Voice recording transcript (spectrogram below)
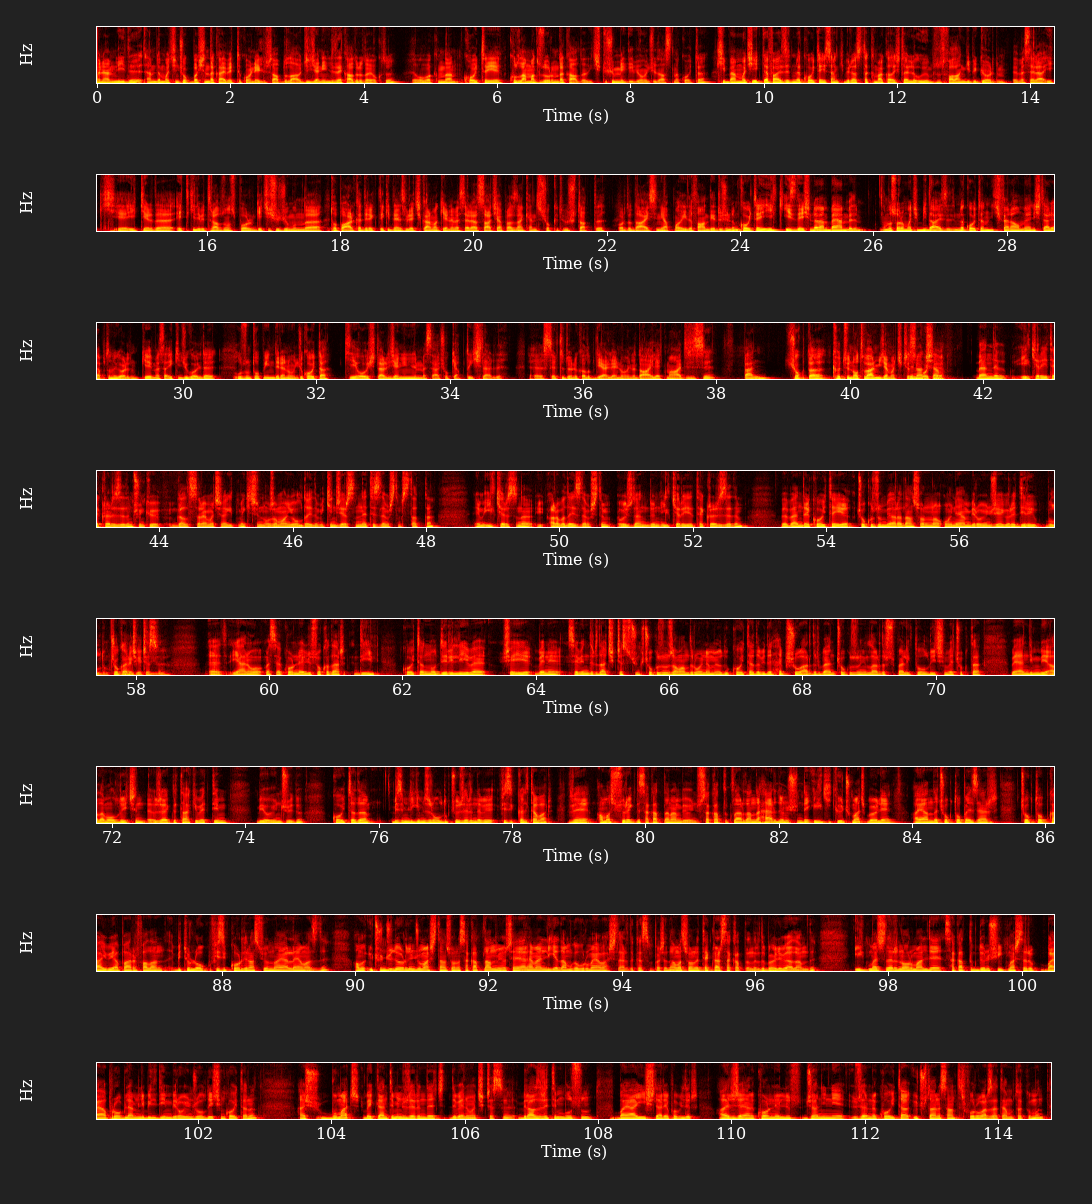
önemliydi. Hem de maçın çok başında kaybetti Cornelius Abdullah Avcı. Canini de kadroda yoktu. O bakımdan Koyta'yı kullanmak zorunda kaldı. Hiç düşünmediği bir oyuncuydu aslında Koyta. Ki ben maçı ilk defa izlediğimde Koyta'yı sanki biraz takım arkadaşlarıyla uyumsuz falan gibi gördüm. Mesela ilk e, ilk yarıda etkili bir Trabzonspor geçiş hücumunda topu arka direkteki Denzil'e çıkarmak yerine mesela sağ çaprazdan kendisi çok kötü bir şut attı. Orada daha iyisini yapmalıydı falan diye düşündüm. Koyta'yı ilk izleyişimde ben beğenmedim. Ama sonra maçı bir daha izlediğimde Koyta'nın hiç fena olmayan işler yaptığını gördüm. Ki mesela ikinci golde uzun topu indiren oyuncu Koyta. Ki o işler Canini'nin mesela çok yaptığı işlerdi. Ee, sırtı dönük alıp diğerlerini oyuna dahil etme hadisesi. Ben çok da kötü not vermeyeceğim açıkçası Dün Koyta'ya. akşam ben de ilk yarıyı tekrar izledim. Çünkü Galatasaray maçına gitmek için o zaman yoldaydım. İkinci yarısını net izlemiştim statta. Hem ilk yarısını arabada izlemiştim. O yüzden dün ilk yarıyı tekrar izledim. Ve ben de Koyta'yı çok uzun bir aradan sonra oynayan bir oyuncuya göre diri buldum. Çok açıkçası. hareketliydi. Evet yani o mesela Cornelius o kadar değil. Koyta'nın o diriliği ve şeyi beni sevindirdi açıkçası. Çünkü çok uzun zamandır oynamıyordu. Koyta'da bir de hep şu vardır. Ben çok uzun yıllardır Süper Lig'de olduğu için ve çok da beğendiğim bir adam olduğu için özellikle takip ettiğim bir oyuncuydu. Koyta'da bizim ligimizin oldukça üzerinde bir fizik kalite var ve ama sürekli sakatlanan bir oyuncu. Sakatlıklardan da her dönüşünde ilk 2-3 maç böyle ayağında çok top ezer, çok top kaybı yapar falan bir türlü o fizik koordinasyonunu ayarlayamazdı. Ama 3. 4. maçtan sonra sakatlanmıyorsa eğer hemen lige damga vurmaya başlardı Kasımpaşa'da ama sonra tekrar sakatlanırdı. Böyle bir adamdı. İlk maçları normalde sakatlık dönüşü ilk maçları bayağı problemli bildiğim bir oyuncu olduğu için Koyta'nın. Ha şu, bu maç beklentimin üzerindeydi benim açıkçası. Biraz ritim bulsun, bayağı iyi işler yapabilir. Ayrıca yani Cornelius, Canini, üzerine Koyta 3 tane santrforu var zaten bu takımın.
